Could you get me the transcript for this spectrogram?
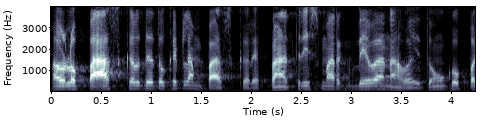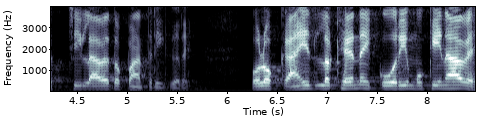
ઓલો પાસ કરી દે તો કેટલામાં પાસ કરે? પાંત્રીસ માર્ક દેવાના હોય તો હું કહું પચીસ લાવે તો પાંત્રી કરે. ઓલો કાંઈ જ લખે નહીં, કોરી મૂકીને આવે.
